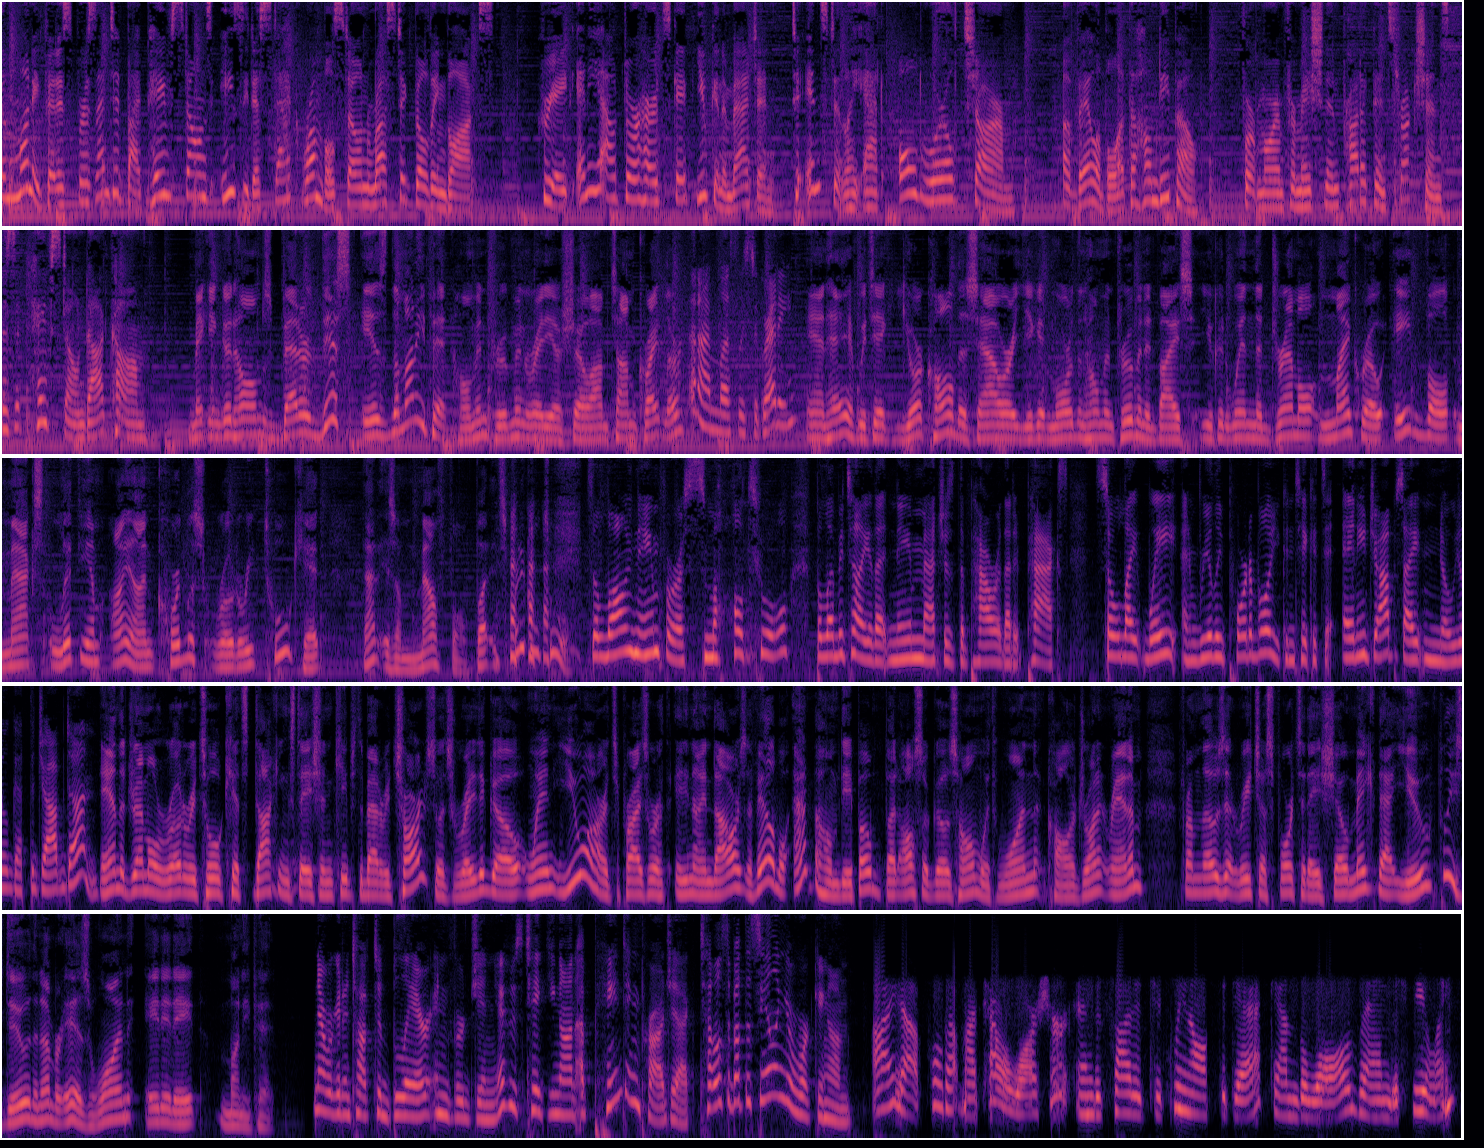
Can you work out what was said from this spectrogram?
The Money Pit is presented by Pavestone's easy to stack Rumblestone rustic building blocks. Create any outdoor hardscape you can imagine to instantly add old world charm. Available at the Home Depot. For more information and product instructions, visit pavestone.com. Making good homes better. This is the Money Pit Home Improvement Radio Show. I'm Tom Kraeutler. And I'm Leslie Segrete. And hey, if we take your call this hour, you get more than home improvement advice. You could win the Dremel Micro 8 volt Max Lithium Ion Cordless Rotary Toolkit. That is a mouthful, but it's a pretty cool tool. it's a long name for a small tool, but let me tell you, that name matches the power that it packs. It's so lightweight and really portable, you can take it to any job site and know you'll get the job done. And the Dremel Rotary Toolkit's docking station keeps the battery charged, so it's ready to go when you are. It's a prize worth $89, available at the Home Depot, but also goes home with one caller drawn at random from those that reach us for today's show. Make that you. Please do. The number is 1 888 Money Pit. Now we're going to talk to Blair in Virginia, who's taking on a painting project. Tell us about the ceiling you're working on. I uh, pulled out my power washer and decided to clean off the deck and the walls and the ceiling.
